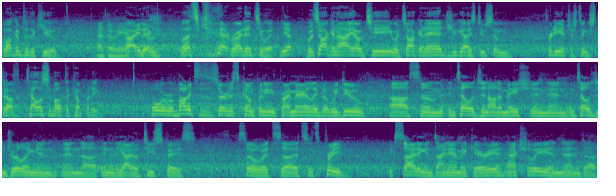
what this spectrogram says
welcome to theCUBE. Glad to be here. All right, Nick, let's get right into it. Yep. We're talking IoT, we're talking edge, you guys do some pretty interesting stuff. Tell us about the company. Well, we're robotics as a service company primarily, but we do uh, some intelligent automation and intelligent drilling in, in, uh, in the IoT space. So it's, uh, it's, it's pretty exciting and dynamic area actually, and, and uh,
